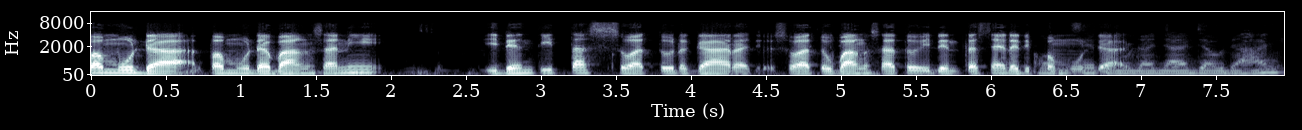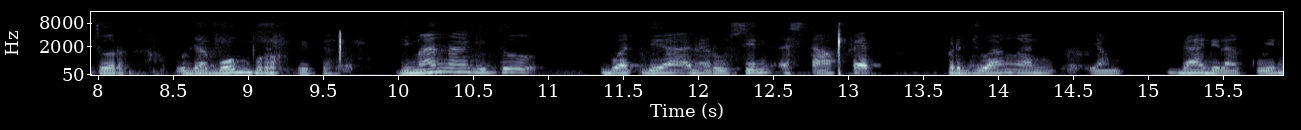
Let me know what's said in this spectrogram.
pemuda pemuda bangsa nih identitas suatu negara, suatu bangsa tuh identitasnya ada di misalnya pemuda. pemudanya aja udah hancur udah bobrok gitu gimana gitu buat dia nerusin estafet perjuangan yang udah dilakuin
